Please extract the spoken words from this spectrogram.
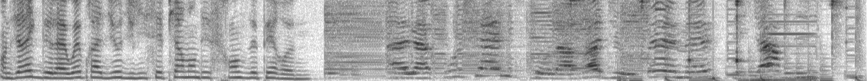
En direct de la web radio du lycée Pierre Mendès France de Péronne. À la prochaine sur la radio PMF Picardie.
